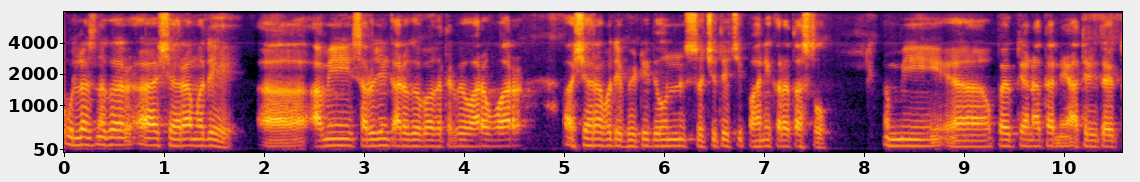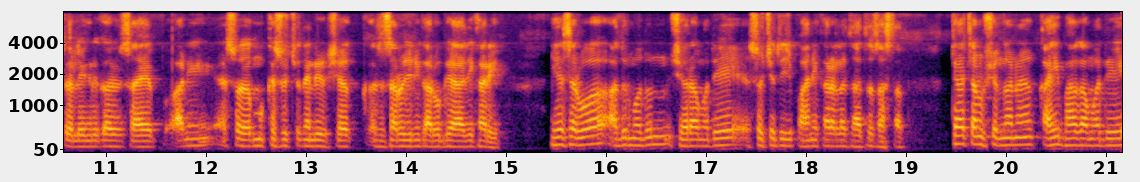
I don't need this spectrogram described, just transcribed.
उल्हासनगर शहरामध्ये आम्ही सार्वजनिक आरोग्य विभागातर्फे वारंवार शहरामध्ये भेटी देऊन स्वच्छतेची पाहणी करत असतो. मी उपायुक्त या अतिरिक्त आयुक्त लेंगरेकर साहेब आणि स्व मुख्य स्वच्छता निरीक्षक सार्वजनिक आरोग्य अधिकारी हे सर्व अधूनमधून शहरामध्ये स्वच्छतेची पाहणी करायला जातच असतात. त्याच अनुषंगानं काही भागामध्ये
